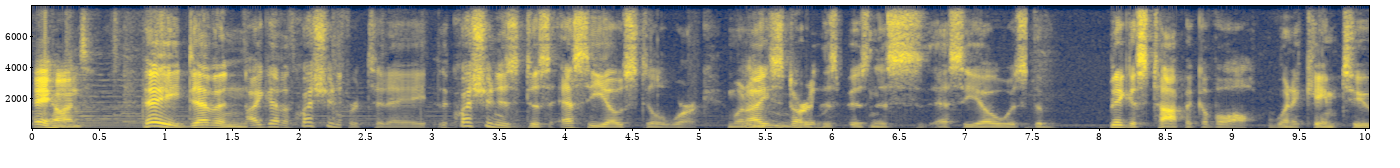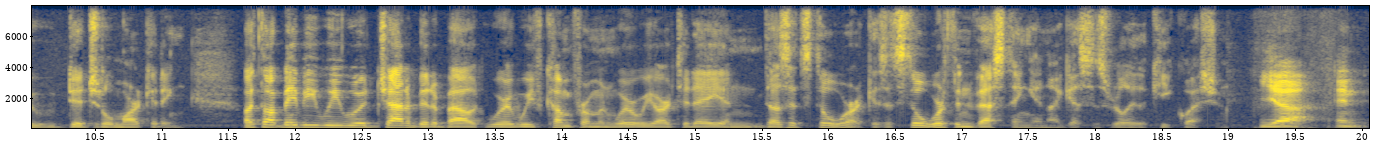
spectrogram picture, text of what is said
Hey, Hans. Hey, Devin, I got a question for today. The question is Does SEO still work? When I mm. started this business, SEO was the biggest topic of all when it came to digital marketing. I thought maybe we would chat a bit about where we've come from and where we are today, and does it still work? Is it still worth investing in? I guess is really the key question. Yeah, and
